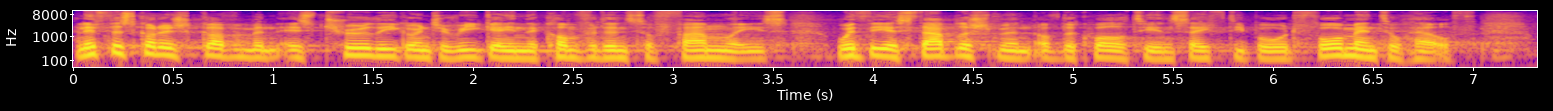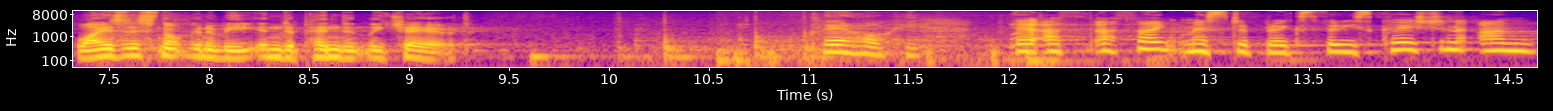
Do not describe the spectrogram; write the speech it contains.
And if the Scottish Government is truly going to regain the confidence of families with the establishment of the Quality and Safety Board for mental health, why is this not going to be independently chaired? Claire Hawkey. Uh, I, th I thank Mr Briggs for his question. I'm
